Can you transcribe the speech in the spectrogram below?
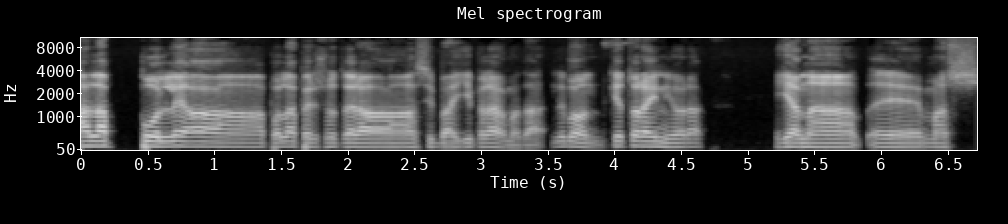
άλλα πολλά, πολλά περισσότερα συμπαγή πράγματα. Λοιπόν, και τώρα είναι η ώρα για να, ε, μας,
